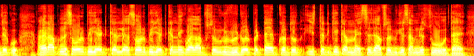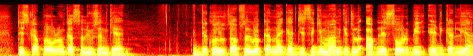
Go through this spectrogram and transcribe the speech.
देखो, अगर आपने सौ रुपीज़ ऐड कर लिया, सौ रुपीज़ ऐड करने के बाद आप सभी विड्रॉल पर टाइप कर दो तो इस तरीके का मैसेज आप सभी के सामने शो होता है। तो इसका प्रॉब्लम का सोल्यूशन क्या है? देखो दोस्तों, आप सभी को करना क्या, जैसे कि मान के चलो आपने सौ रुपीज़ ऐड कर लिया,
